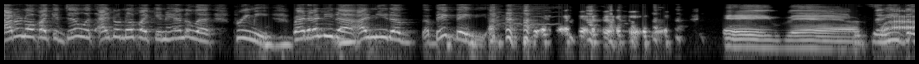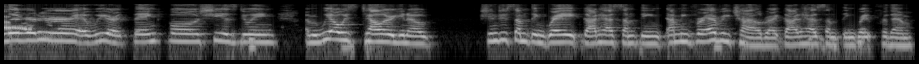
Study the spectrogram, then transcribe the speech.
I don't know if I can deal with. I don't know if I can handle a preemie, mm-hmm. right? I need a I need a, a big baby. Amen. So wow. he delivered her, and we are thankful. She is doing. I mean, we always tell her, you know, she can do something great. God has something, I mean, for every child, right? God has something great for them.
